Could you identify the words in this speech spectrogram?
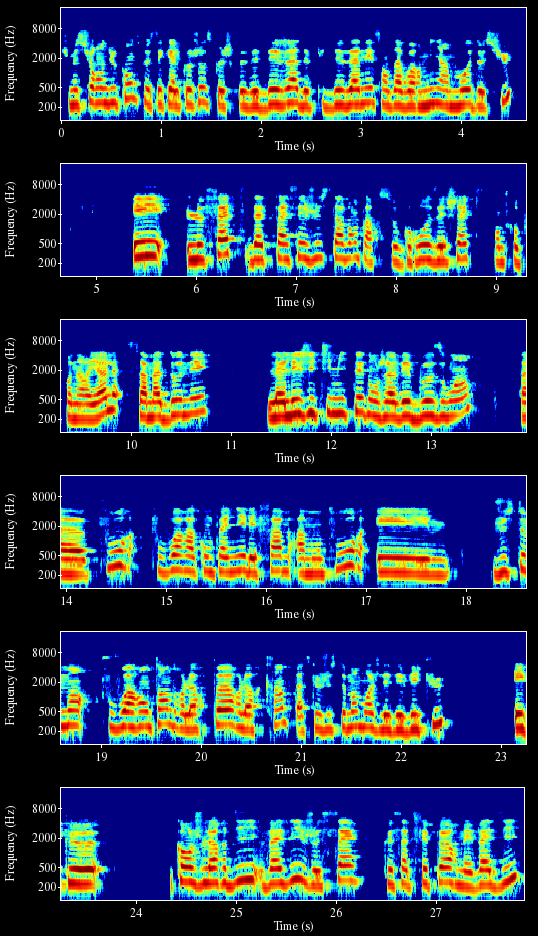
Je me suis rendu compte que c'est quelque chose que je faisais déjà depuis des années sans avoir mis un mot dessus. Et le fait d'être passé juste avant par ce gros échec entrepreneurial, ça m'a donné la légitimité dont j'avais besoin euh, pour pouvoir accompagner les femmes à mon tour et justement pouvoir entendre leurs peurs, leurs craintes, parce que justement, moi, je les ai vécues. Et que quand je leur dis, vas-y, je sais que ça te fait peur, mais vas-y,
